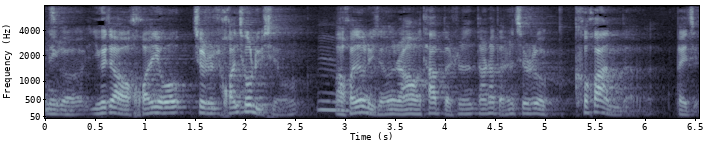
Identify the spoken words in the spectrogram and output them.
那个，一个叫环游，就是环球旅行、嗯啊，环球旅行。然后它本身，但是它本身其实是个科幻的背景，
